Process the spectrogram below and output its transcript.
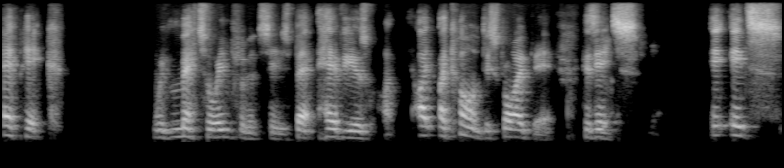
epic with metal influences, but heavy as I, I can't describe it because it's it, it's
